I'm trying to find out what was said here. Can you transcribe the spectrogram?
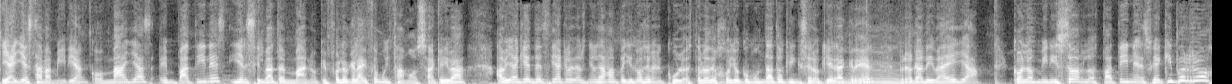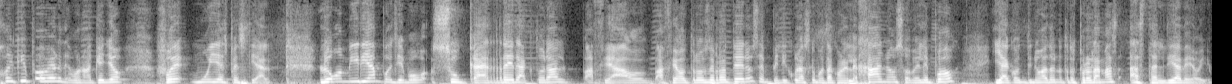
y allí estaba Miriam con mallas, en patines y el silbato en mano, que fue lo que la hizo muy famosa, que iba, había quien decía que los niños le daban pellizcos en el culo. Esto lo dejo yo como un dato quien se lo quiera creer, pero claro, iba ella con los minisor, los patines, equipo rojo, equipo verde. Bueno, aquello fue muy especial. Luego Miriam pues llevó su carrera actoral hacia, hacia otros derroteros en películas como Tacones Lejanos o Belle Époque y ha continuado en otros programas hasta el día de hoy.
